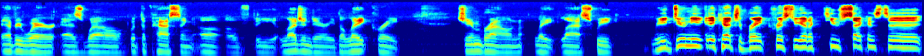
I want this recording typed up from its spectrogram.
everywhere as well, with the passing of the legendary, the late great Jim Brown late last week we do need to catch a break. Chris, you got a few seconds to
